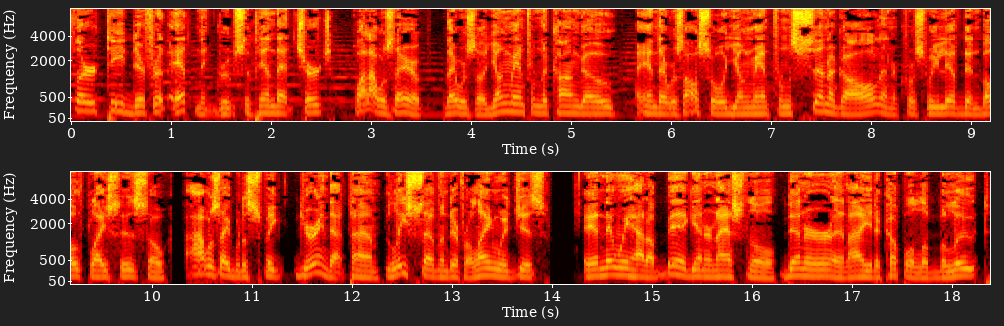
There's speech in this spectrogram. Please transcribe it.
30 different ethnic groups attend that church. While I was there, there was a young man from the Congo and there was also a young man from Senegal. And of course, we lived in both places. So I was able to speak during that time at least seven different languages. And then we had a big international dinner and I ate a couple of balut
